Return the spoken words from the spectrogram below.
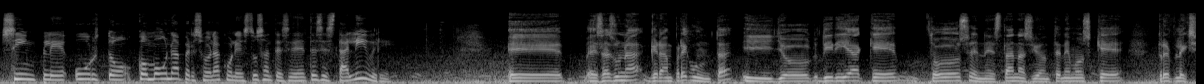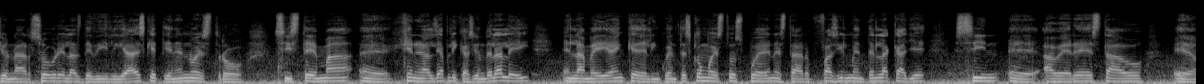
simple, hurto. ¿Cómo una persona con estos antecedentes está libre? Eh, esa es una gran pregunta y yo diría que todos en esta nación tenemos que reflexionar sobre las debilidades que tiene nuestro sistema eh, general de aplicación de la ley en la medida en que delincuentes como estos pueden estar fácilmente en la calle sin eh, haber estado eh,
